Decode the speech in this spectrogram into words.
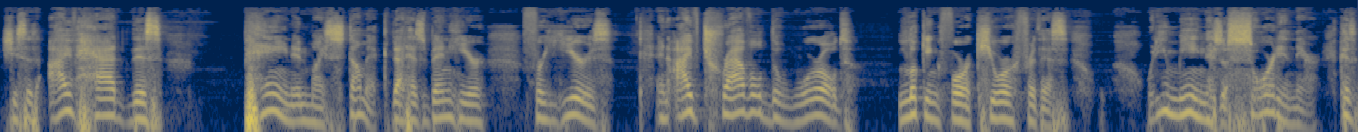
she says, I've had this pain in my stomach that has been here for years, and I've traveled the world looking for a cure for this. What do you mean there's a sword in there? Because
